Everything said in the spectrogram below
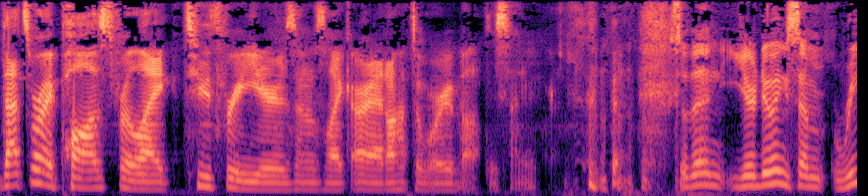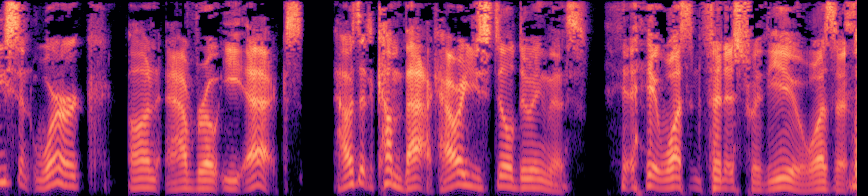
That's where I paused for like two, three years and was like, all right, I don't have to worry about this anymore. so then you're doing some recent work on Avro EX. How has it come back? How are you still doing this? It wasn't finished with you, was it?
